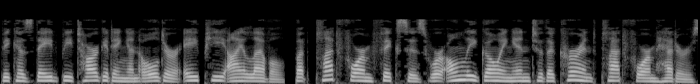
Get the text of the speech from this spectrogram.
because they'd be targeting an older API level, but platform fixes were only going into the current platform headers.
